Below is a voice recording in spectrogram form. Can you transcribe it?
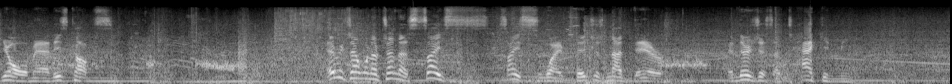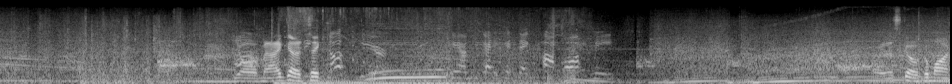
Yo, man, these cops. Every time when I'm trying to side, side swipe, they're just not there. And they're just attacking me. Yo, man, I gotta take. Up here. Damn, you gotta get that cop off me. Alright, let's go, come on.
